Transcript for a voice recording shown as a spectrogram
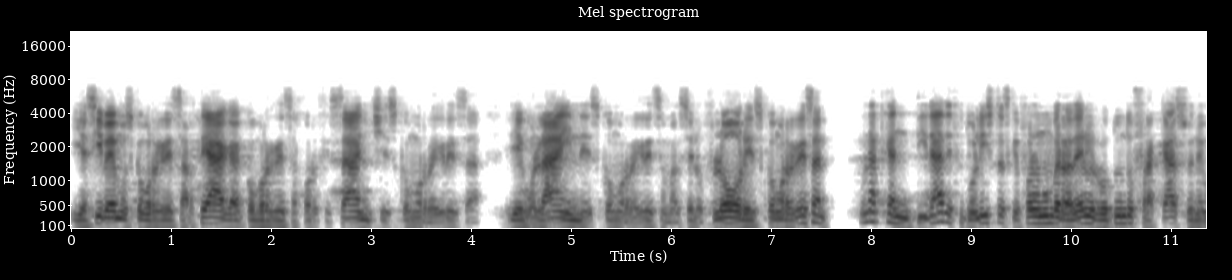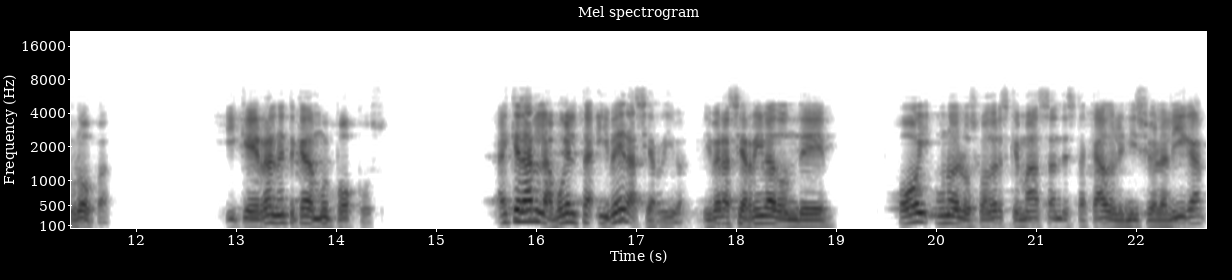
y así vemos cómo regresa Arteaga, cómo regresa Jorge Sánchez, cómo regresa Diego Laines, cómo regresa Marcelo Flores, cómo regresan una cantidad de futbolistas que fueron un verdadero y rotundo fracaso en Europa y que realmente quedan muy pocos. Hay que dar la vuelta y ver hacia arriba, y ver hacia arriba donde hoy uno de los jugadores que más han destacado el inicio de la liga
